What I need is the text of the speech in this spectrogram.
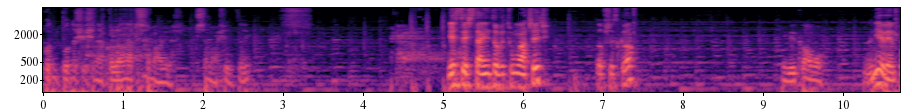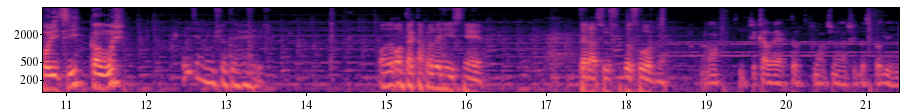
Pod, podnosi się na kolana, trzyma, wiesz, trzyma się tutaj. Jesteś w stanie to wytłumaczyć? To wszystko? Nie wie komu. No nie wiem, policji? Komuś? Policja nie musi o tym wiedzieć. On, on tak naprawdę nie istnieje. Teraz już dosłownie. No, ciekawe jak to wytłumaczymy naszej gospodyni.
